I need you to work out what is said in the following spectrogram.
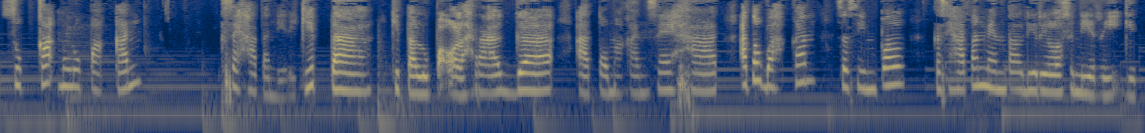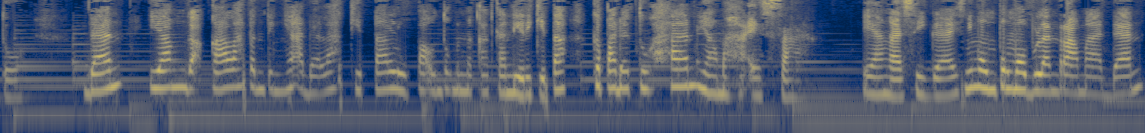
suka melupakan kesehatan diri kita, kita lupa olahraga atau makan sehat, atau bahkan sesimpel kesehatan mental diri lo sendiri gitu. Dan yang gak kalah pentingnya adalah kita lupa untuk mendekatkan diri kita kepada Tuhan Yang Maha Esa. Ya nggak sih guys, ini mumpung mau bulan Ramadan,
